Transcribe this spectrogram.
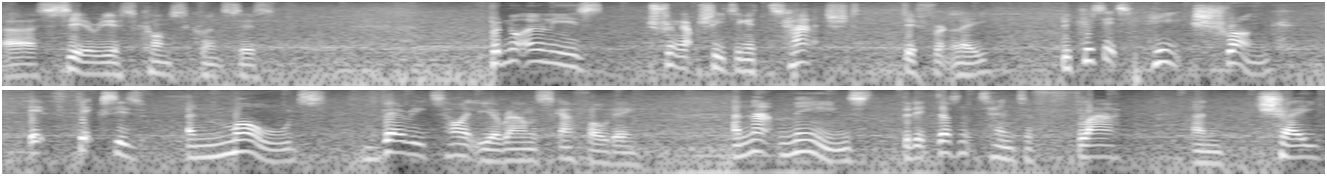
uh, serious consequences. But not only is shrink wrap sheeting attached differently, because it's heat shrunk, it fixes and molds very tightly around the scaffolding. And that means that it doesn't tend to flap and chafe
